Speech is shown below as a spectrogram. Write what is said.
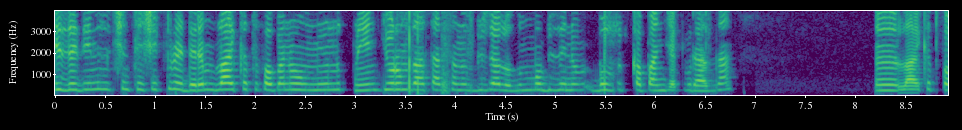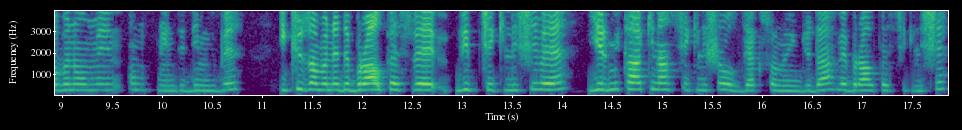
İzlediğiniz için teşekkür ederim. Like atıp abone olmayı unutmayın. Yorum da atarsanız güzel olur. Mobize'nin bozuk kapanacak birazdan. Ee, like atıp abone olmayı unutmayın dediğim gibi. 200 abonede Brawl Pass ve VIP çekilişi ve 20k Kinas çekilişi olacak son oyuncuda ve Brawl Pass çekilişi.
